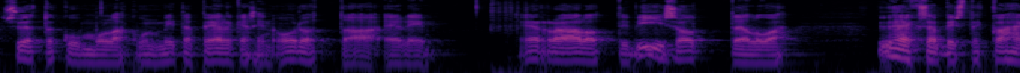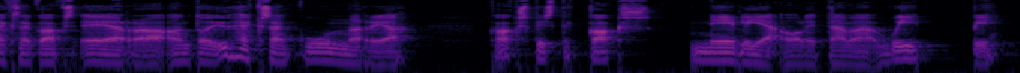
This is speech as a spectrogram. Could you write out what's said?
syöttökummulla kuin mitä pelkäsin odottaa, eli Herra aloitti viisi ottelua, 9,82 ERA, antoi yhdeksän kunnaria, 2,24 oli tämä whippi.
